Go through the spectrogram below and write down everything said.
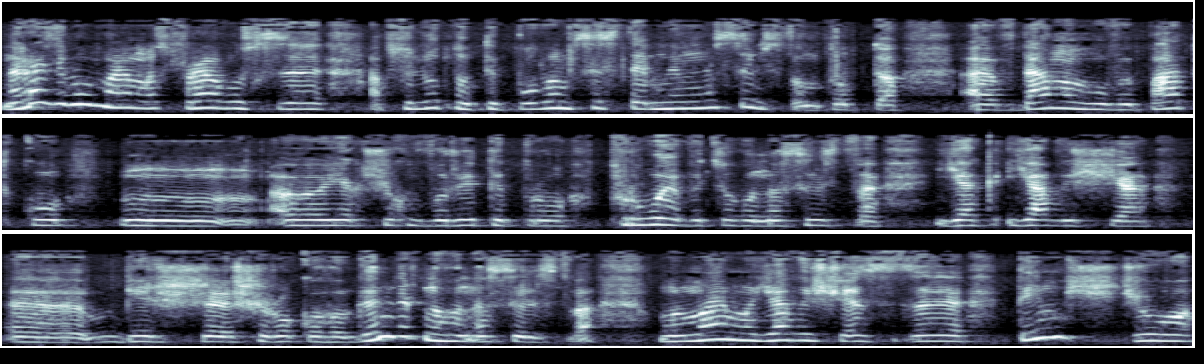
Наразі ми маємо справу з абсолютно типовим системним насильством, тобто. Е, В даному випадку, е, якщо говорити про прояви цього насильства як явища е, більш широкого гендерного насильства, ми маємо явище з тим, що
